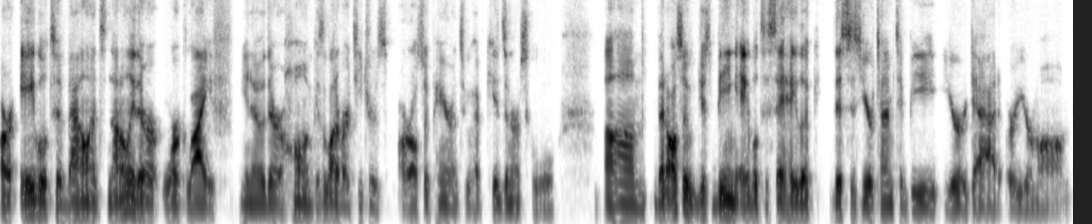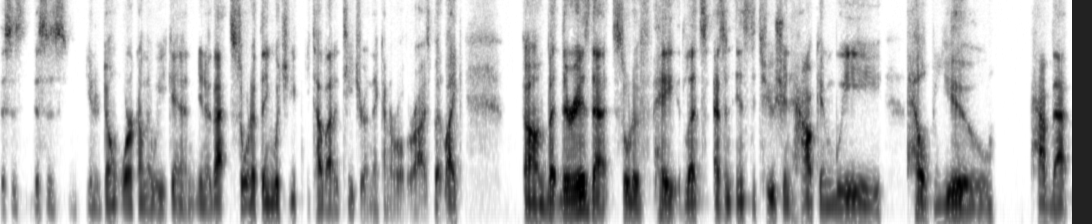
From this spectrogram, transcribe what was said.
are able to balance not only their work life you know their home because a lot of our teachers are also parents who have kids in our school um, but also just being able to say hey look this is your time to be your dad or your mom. This is this is you know don't work on the weekend you know that sort of thing which you, you tell that a teacher and they kind of roll their eyes but like um, but there is that sort of hey let's as an institution how can we help you have that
